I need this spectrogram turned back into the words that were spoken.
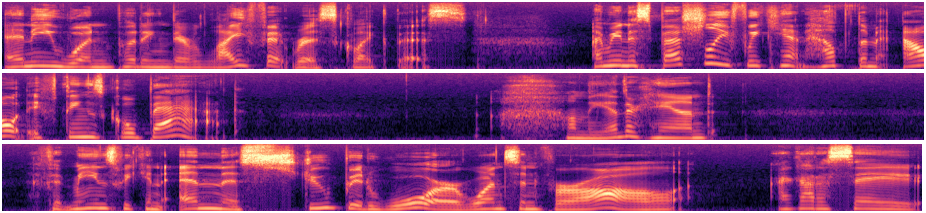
anyone putting their life at risk like this. I mean, especially if we can't help them out if things go bad. On the other hand, if it means we can end this stupid war once and for all, I gotta say,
